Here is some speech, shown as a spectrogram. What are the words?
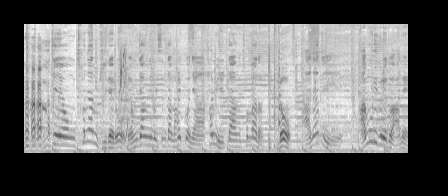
이재용 천연 비대로 명장님을 쓴다면 할 거냐 하루 일당 천만 원 NO 안 하지 아무리 그래도 안해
